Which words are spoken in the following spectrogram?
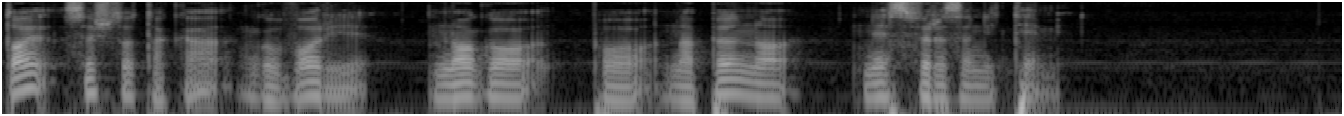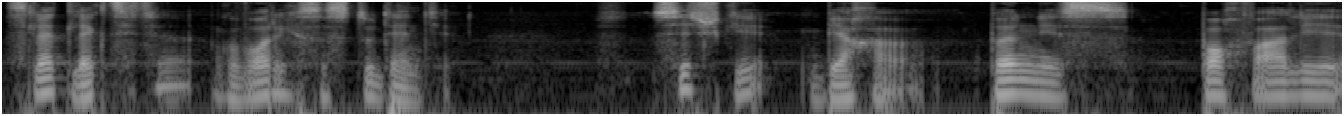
Той също така говори много по напълно несвързани теми. След лекциите говорих с студенти. Всички бяха пълни с похвали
